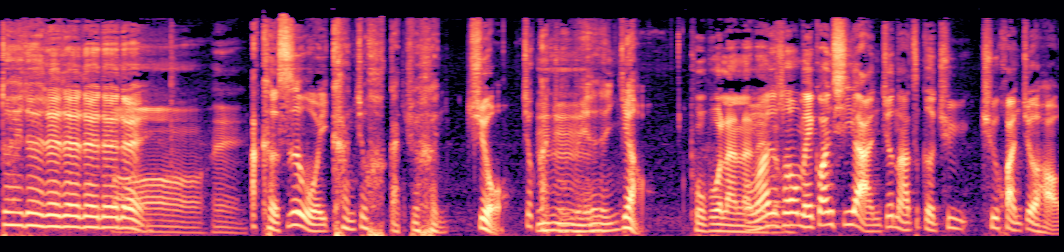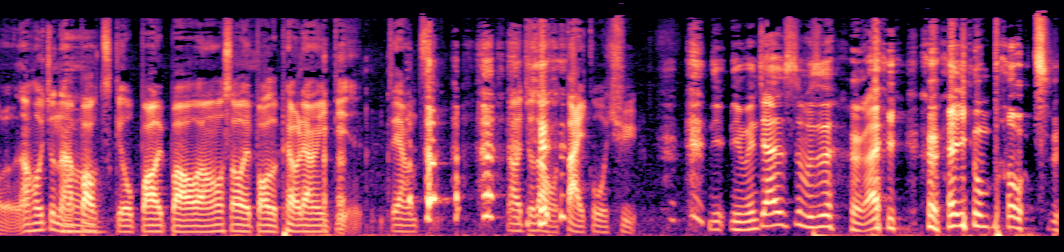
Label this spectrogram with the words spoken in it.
对对对对对对对。哦，哎。啊，可是我一看就感觉很旧，就感觉没人要。嗯破破烂烂，我妈就说没关系啊，你就拿这个去去换就好了，然后就拿报纸给我包一包，然后稍微包的漂亮一点，这样子，然后就让我带过去。你你们家是不是很爱很爱用报纸？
